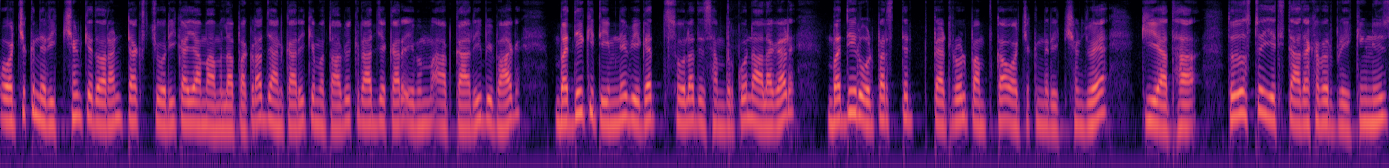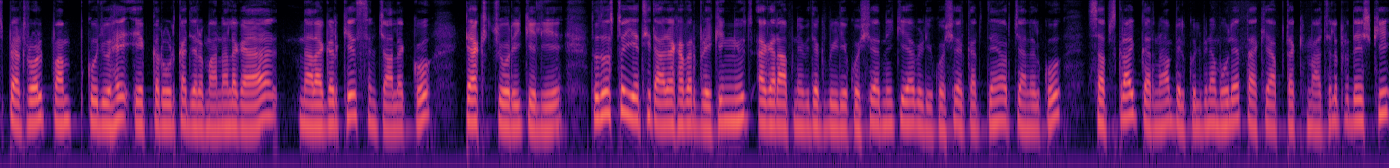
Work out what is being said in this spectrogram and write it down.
औचक निरीक्षण के दौरान टैक्स चोरी का यह मामला पकड़ा। जानकारी के मुताबिक राज्य कर एवं आबकारी विभाग बद्दी की टीम ने विगत 16 दिसंबर को नालागढ़ बद्दी रोड पर स्थित पेट्रोल पंप का औचक निरीक्षण जो है किया था। तो दोस्तों, ये थी ताज़ा खबर ब्रेकिंग न्यूज़। पेट्रोल पंप को जो है एक करोड़ का जुर्माना लगाया नालागढ़ के संचालक को टैक्स चोरी के लिए। तो दोस्तों, ये थी ताज़ा खबर ब्रेकिंग न्यूज़। अगर आपने अभी तक वीडियो को शेयर नहीं किया, वीडियो को शेयर करते हैं और चैनल को सब्सक्राइब करना बिल्कुल भी ना भूलें ताकि आप तक हिमाचल प्रदेश की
